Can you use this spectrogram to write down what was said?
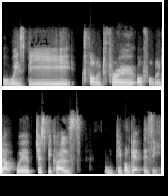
always be followed through or followed up with just because people get busy.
